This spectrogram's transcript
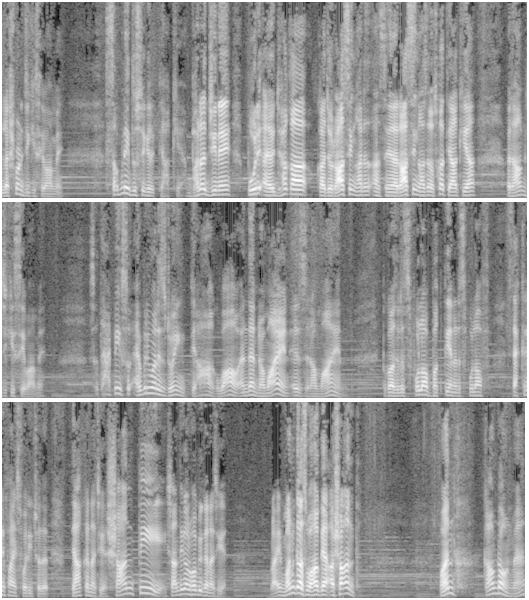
लक्ष्मण जी की सेवा में। सबने एक दूसरे के लिए त्याग किया। भरत जी ने पूरे अयोध्या का का जो राज सिंहासन राज सिंहासन उसका त्याग किया राम जी की सेवा में। So that means everyone is doing त्याग wow and then Ramayana is Ramayana because it is full of bhakti and it is full of sacrifice for each other त्याग करना चाहिए। शांति शांति का अनुभव भी करना चाहिए। राइट मन का स्वभाव क्या अशांत। मन काम डाउन मैन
